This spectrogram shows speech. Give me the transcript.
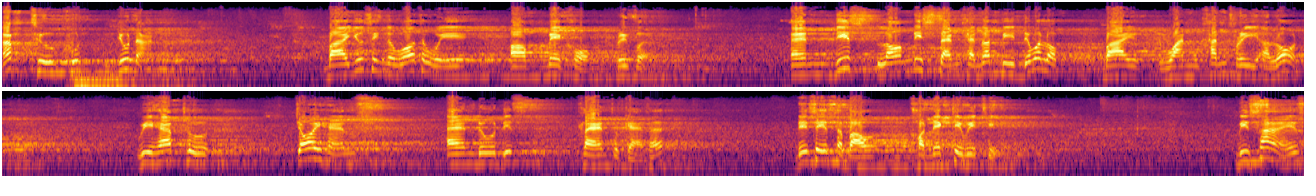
up to Yunnan by using the waterway of Mekong River. And this long distance cannot be developed by one country alone. We have to join hands and do this plan together. This is about connectivity. Besides,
